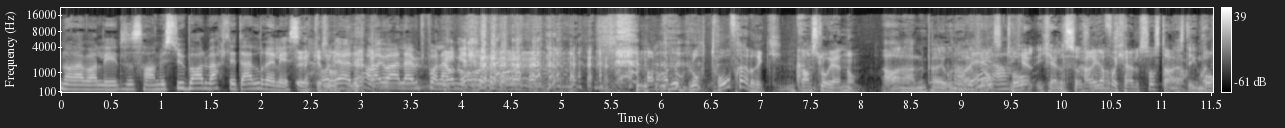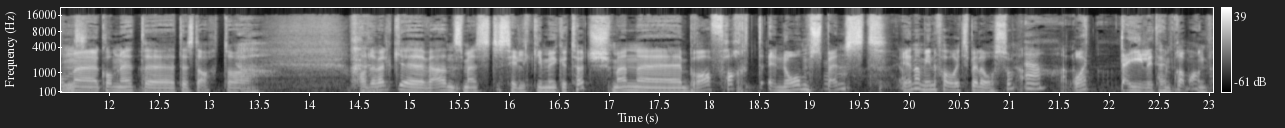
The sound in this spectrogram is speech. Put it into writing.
når jeg var liten, så sa han hvis du bare hadde vært litt eldre, Elise. Og det, det har jo jeg levd på lenge. Han hadde jo blått hår, Fredrik, da han slo gjennom. Ja, han hadde en periode Ja, nå i ja. Kjelsås. Herja for Kjelsås der, ja. Kom, eh, kom ned til, til start. og Hadde vel ikke verdens mest silkemyke touch, men eh, bra fart, enorm spenst. En av mine favorittspillere også. Ja. Og et deilig temperament.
